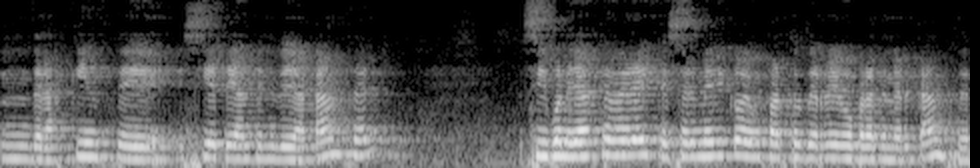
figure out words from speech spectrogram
mm, de las 15, 7 han tenido ya cáncer. Sí, bueno, ya es que veréis que ser médico es un factor de riesgo para tener cáncer.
